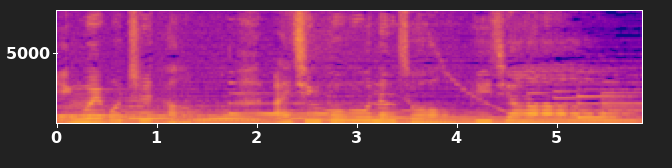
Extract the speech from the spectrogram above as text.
因为我知道，爱情不能做比较。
